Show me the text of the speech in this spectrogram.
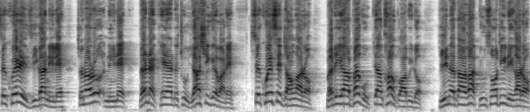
စစ်ခွေးတွေဇီကနေလဲကျွန်တော်တို့အနေနဲ့လက်နက်ခဲယမ်းတချို့ရရှိခဲ့ပါတယ်စစ်ခွေးစစ်ကြောင်းကတော့မဒီယာဘက်ကိုပြန်ခောက်သွားပြီးတော့ရေနတာကပြူစောတိတွေကတော့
